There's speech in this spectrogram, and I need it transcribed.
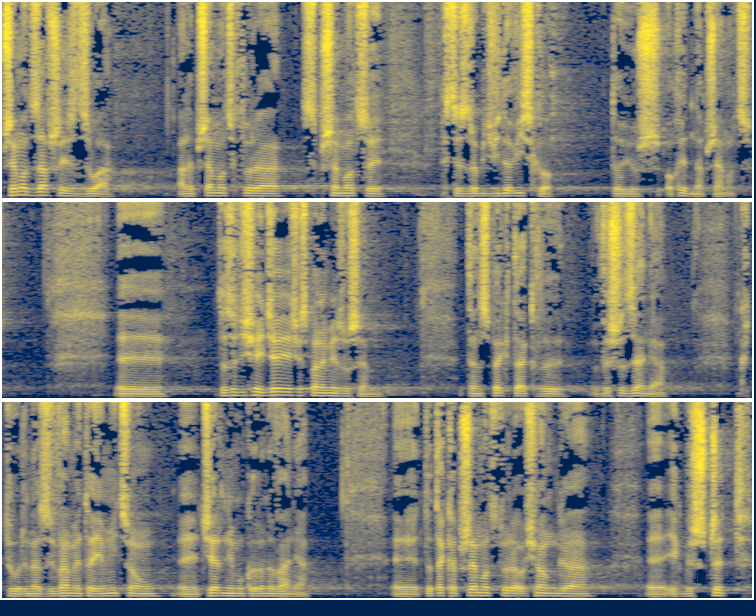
Przemoc zawsze jest zła, ale przemoc, która z przemocy chce zrobić widowisko, to już ohydna przemoc. Yy, to, co dzisiaj dzieje się z Panem Jezusem, ten spektakl wyszydzenia, który nazywamy tajemnicą yy, cierniem ukoronowania, yy, to taka przemoc, która osiąga jakby szczyt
